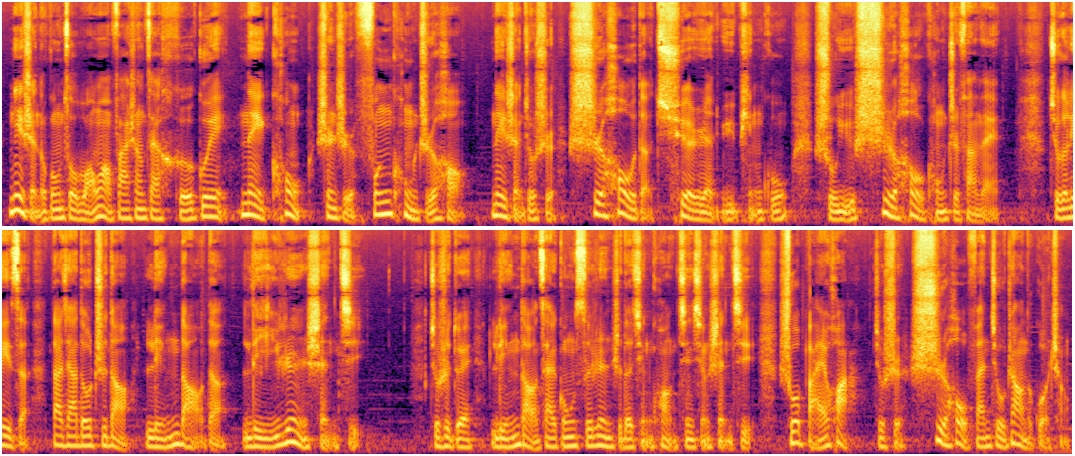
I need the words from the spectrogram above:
内审的工作往往发生在合规、内控甚至风控之后。内审就是事后的确认与评估，属于事后控制范围。举个例子，大家都知道领导的离任审计，就是对领导在公司任职的情况进行审计。说白话就是事后翻旧账的过程。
